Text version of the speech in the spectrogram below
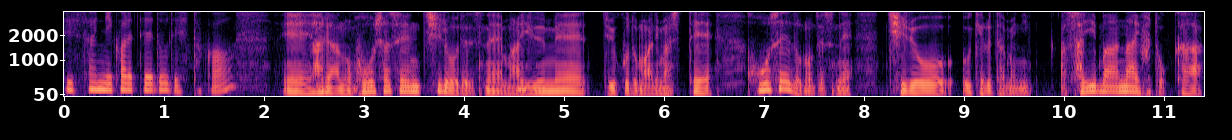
実際に行かれてどうでしたか？えーやはりあの放射線治療でですね、まあ有名ということもありまして、高精度のですね、治療を受けるために、サイバーナイフとか、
